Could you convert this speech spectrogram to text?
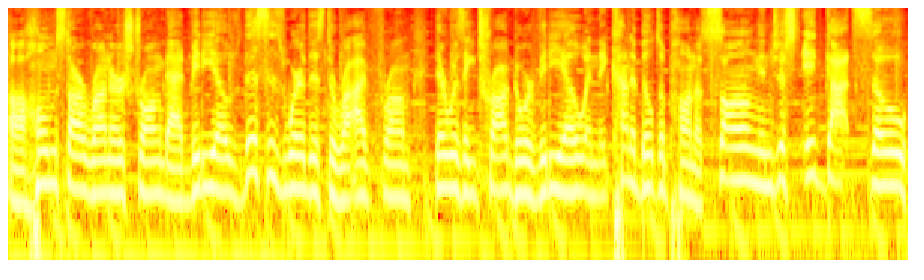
uh, Homestar Runner Strong Bad videos. This is where this derived from. There was a Trogdor video, and they kind of built upon a song, and just it got so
